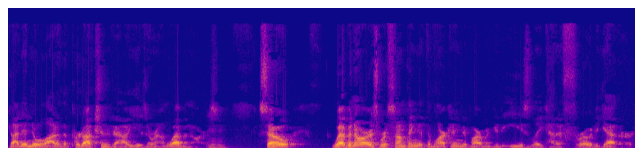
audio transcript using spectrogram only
got into a lot of the production values around webinars. Mm-hmm. So webinars were something that the marketing department could easily kind of throw together.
